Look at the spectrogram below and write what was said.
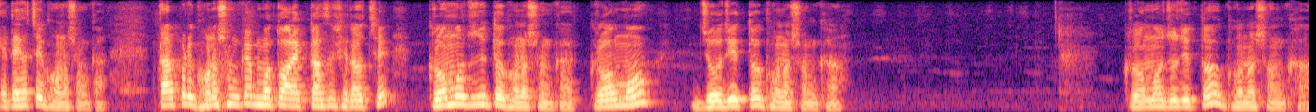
এটাই হচ্ছে ঘনসংখ্যা। তারপরে ঘনসংখ্যার মতো আরেকটা আছে, সেটা হচ্ছে ক্রমযোজিত ঘনসংখ্যা। ক্রমযোজিত ঘনসংখ্যা। ক্রমযোজিত ঘনসংখ্যা।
